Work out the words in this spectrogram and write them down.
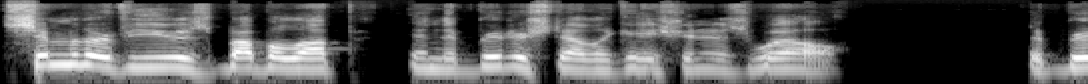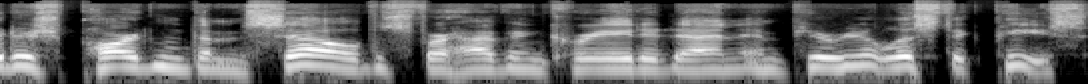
Similar views bubble up in the British delegation as well. The British pardoned themselves for having created an imperialistic peace.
